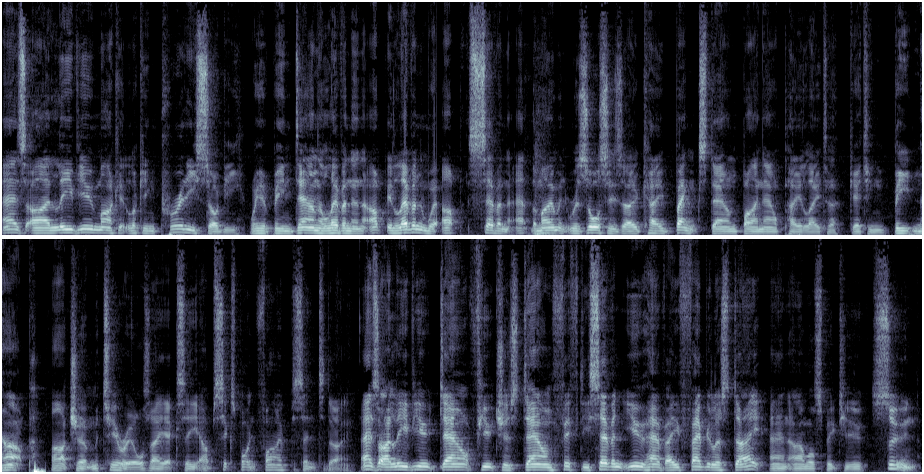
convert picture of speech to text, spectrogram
As I leave you, market looking pretty soggy. We have been down 11 and up 11. We're up 7 at the moment. Resources okay. Banks down. Buy now, pay later. Getting beaten up. Archer Materials AXE up 6.5% today. As I leave you, Dow Futures down 57. You have a fabulous day, and uh, I will speak to you soon.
